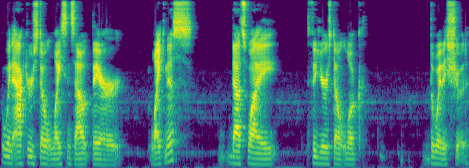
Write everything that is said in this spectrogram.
when actors don't license out their likeness, that's why figures don't look the way they should.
